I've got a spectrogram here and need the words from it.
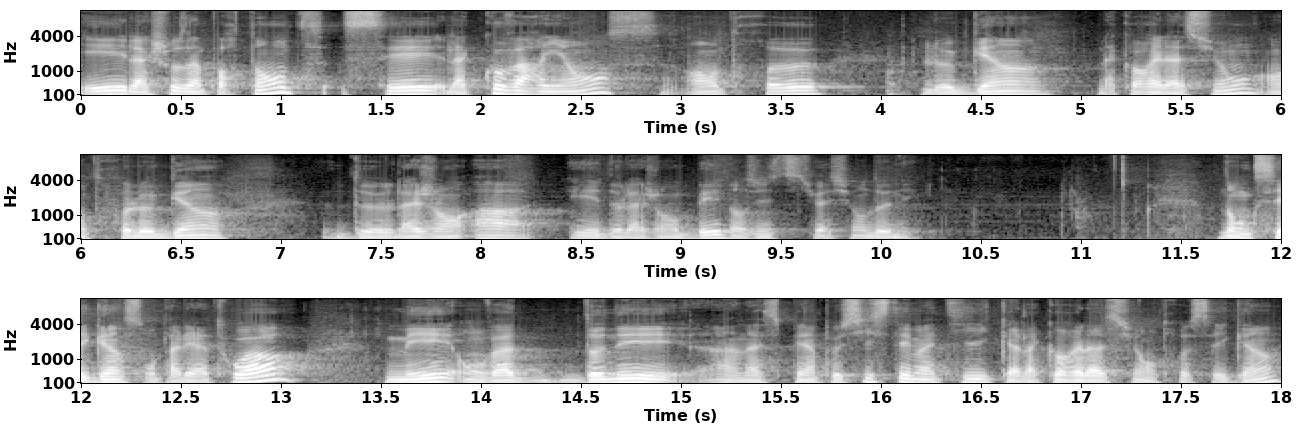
Et la chose importante, c'est la covariance entre le gain la corrélation entre le gain de l'agent A et de l'agent B dans une situation donnée. Donc ces gains sont aléatoires, mais on va donner un aspect un peu systématique à la corrélation entre ces gains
